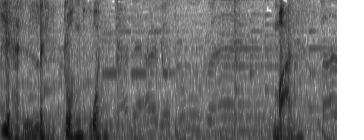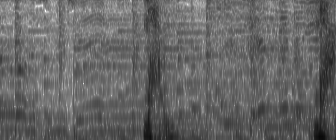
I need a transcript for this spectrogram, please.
咽泪装欢。满，满，满。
